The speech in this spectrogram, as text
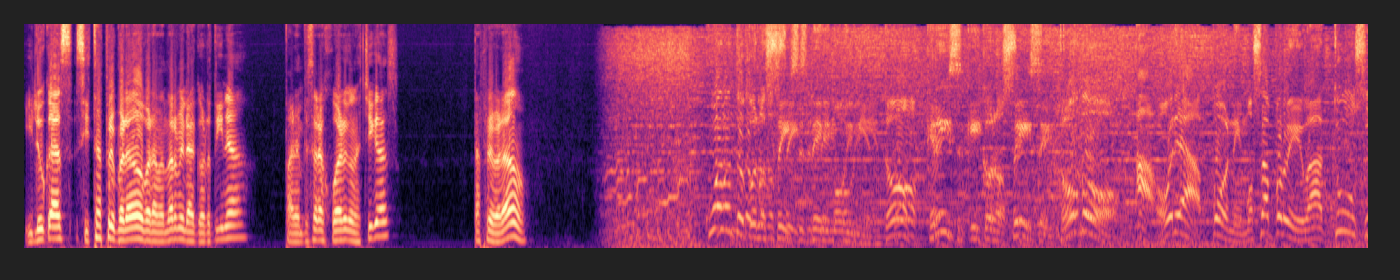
Y Lucas, si estás preparado para mandarme la cortina para empezar a jugar con las chicas, ¿estás preparado? ¿Cuánto conocéis del movimiento? ¿Crees que conocéis de todo? Ahora ponemos a prueba tus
